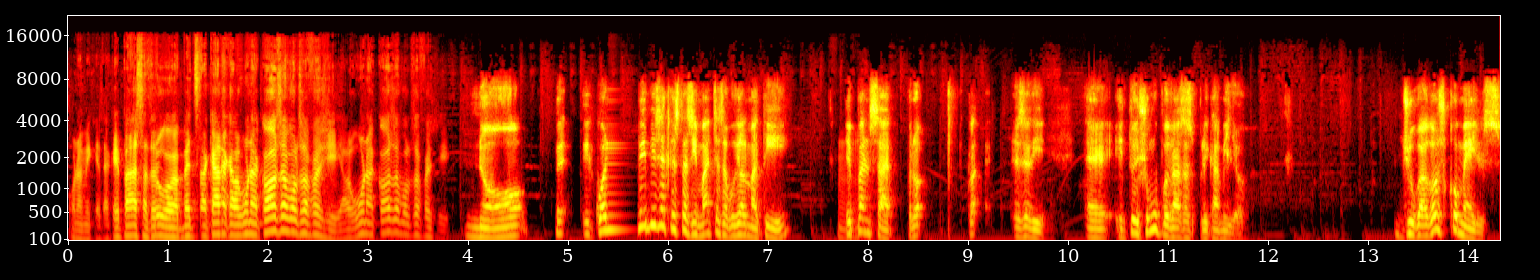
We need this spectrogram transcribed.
una miqueta. Què passa, Truco? Et veig la cara que alguna cosa vols afegir. Alguna cosa vols afegir? No. I quan he vist aquestes imatges avui al matí, mm. he pensat, però, clar, és a dir, eh, i tu això m'ho podràs explicar millor. Jugadors com ells,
